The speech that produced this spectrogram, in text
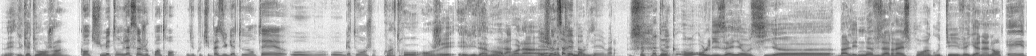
Mais le gâteau en juin, Quand tu mets ton glaçage au cointreau, du coup, tu passes du gâteau nantais euh, au, au gâteau angevin. Cointreau, Angers, évidemment. Voilà. Voilà. euh, Et je ne savais pas, mais voilà. Donc, on, on le disait, il y a aussi euh, bah, les neuf adresses pour un goûter vegan à Nantes. Et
